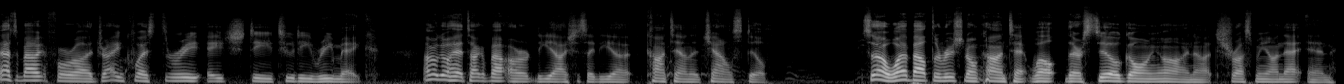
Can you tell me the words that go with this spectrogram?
that's about it for uh, Dragon Quest III HD 2D remake. I'm gonna go ahead and talk about, our the uh, I should say, the uh, content on the channel still. So, what about the original content? Well, they're still going on. Uh, trust me on that end.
